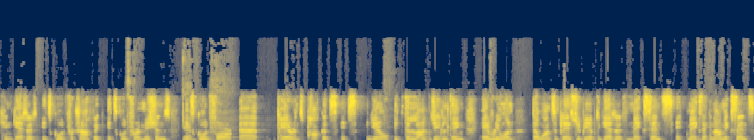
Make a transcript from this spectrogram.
can get it. It's good for traffic. It's good for emissions. Yeah. It's good for uh, parents' pockets. It's you know it's the logical thing. Everyone that wants a place should be able to get it. It makes sense. It makes mm-hmm. economic sense.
